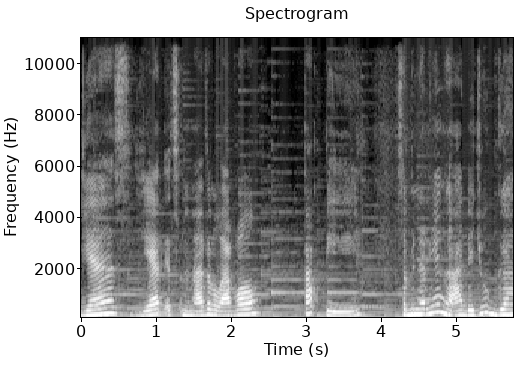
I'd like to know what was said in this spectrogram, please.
Yes, yet it's another level. Tapi sebenarnya nggak ada juga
